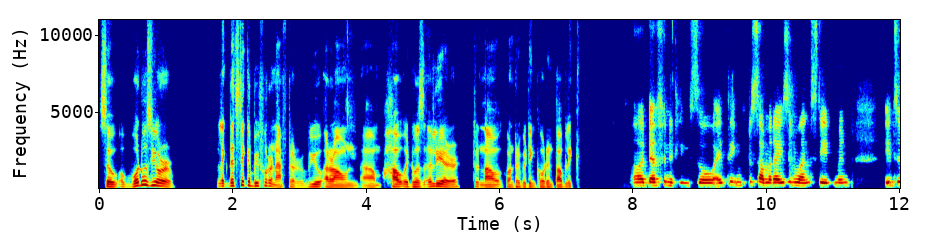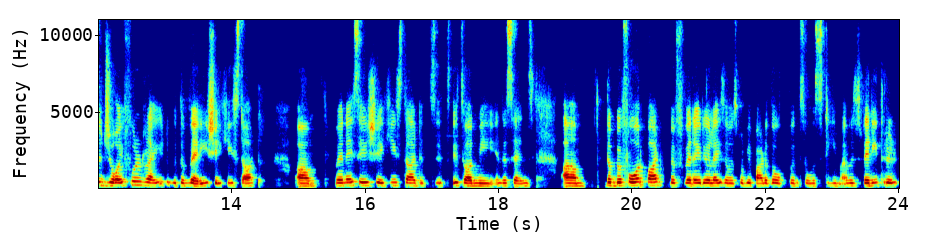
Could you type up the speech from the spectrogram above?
So uh, what was your, like, let's take a before and after view around um, how it was earlier to now contributing code in public. Uh, definitely. So I think to summarize in one statement, it's a joyful ride with a very shaky start. Um, when I say shaky start, it's it's it's on me in the sense um, the before part, when I realized I was going to be part of the open source team, I was very thrilled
